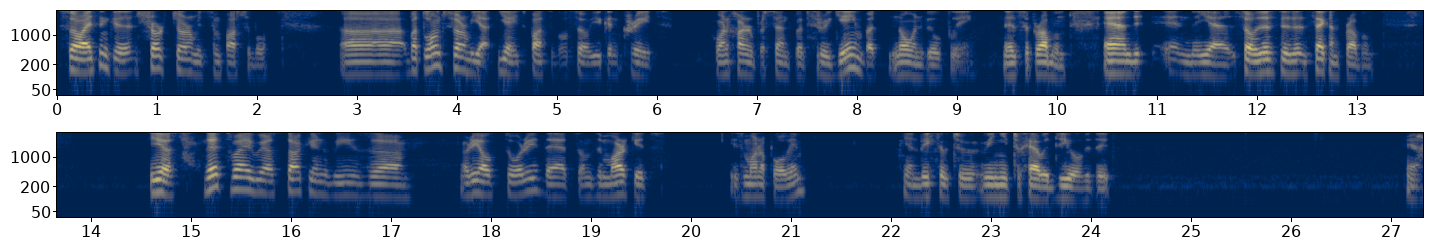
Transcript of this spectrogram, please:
So I think uh, short term it's impossible, uh, but long term, yeah, yeah, it's possible. So you can create 100% Web3 game, but no one will play. That's a problem. And and yeah, so this is a second problem. Yes, that's why we are stuck in with uh, a real story that on the market is monopoly, and we have to we need to have a deal with it. Yeah.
